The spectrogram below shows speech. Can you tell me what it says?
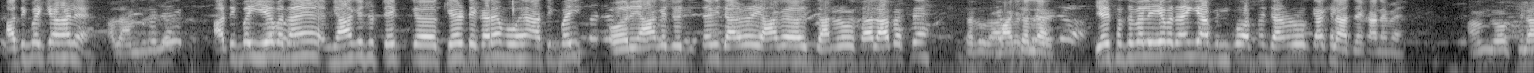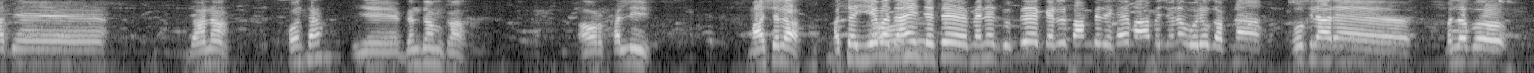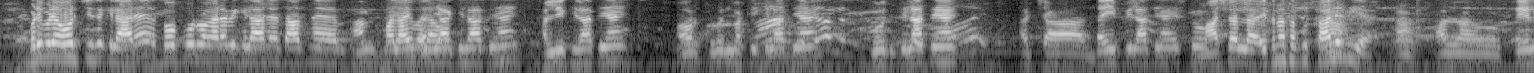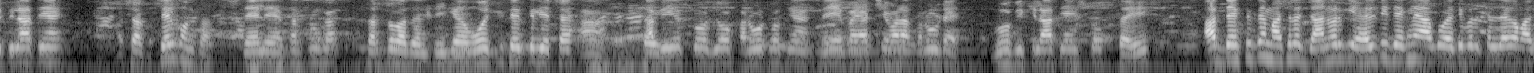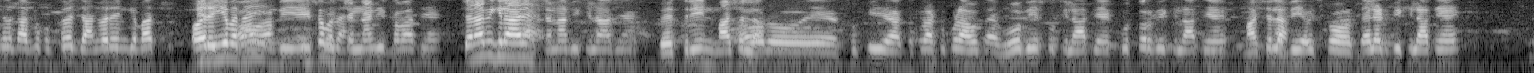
आतिक भाई क्या हाल है? अल्हम्दुलिल्लाह। आतिक भाई ये बताएँ यहाँ के जो टेक केयर टेकर हैं वो है आतिक भाई और यहाँ के जो जितने भी जानवर है यहाँ के जानवरों का ख्याल आप रखते हैं? माशाल्लाह। ये सबसे पहले ये बताएँ कि आप इनको अपने जानवरों को क्या खिलाते हैं खाने में? हम लोग खिलाते हैं दाना। कौन सा? ये गंदम का और खली माशाल्लाह। अच्छा ये बताएँ जैसे मैंने दूसरे कैटल फार्म पे देखा है वहाँ पे जो है ना वो लोग अपना वो खिला रहे हैं मतलब बड़ी बड़ी और चीज़ें खिला रहे हैं। सॉफ्ट फ़ूड वगैरह भी खिला रहे हैं साथ में हम मलाई वाला। खिलाते हैं खली खिलाते हैं और सूरजमुखी खिलाते हैं दूध पिलाते हैं अच्छा दही पिलाते हैं इसको। माशाल्लाह इतना सब कुछ खा लेती है हाँ? और तेल पिलाते हैं। अच्छा तेल कौन सा? तेल है सरसों का। सरसों का तेल ठीक है वो इसकी सेहत के लिए अच्छा है। हाँ अभी इसको जो फ्रूट होते हैं सेब है अच्छे वाला फ्रूट है वो भी खिलाते हैं इसको। सही। आप देख सकते हैं माशाल्लाह जानवर की हेल्थ ही देख लें आपको वैसे पता चल जाएगा माशाल्लाह काफ़ी खूबसूरत जानवर है इनके पास। और ये बताएँ इसका बताएँ। चना भी खवाते हैं। चना भी खिला रहे हैं? चना भी खिलाते हैं। बेहतरीन माशाल्लाह। और सूखी टुकड़ा टुकड़ा होता है वो भी इसको खिलाते हैं कुतर भी खिलाते हैं। माशाल्लाह। इसको सैलड भी खिलाते हैं।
